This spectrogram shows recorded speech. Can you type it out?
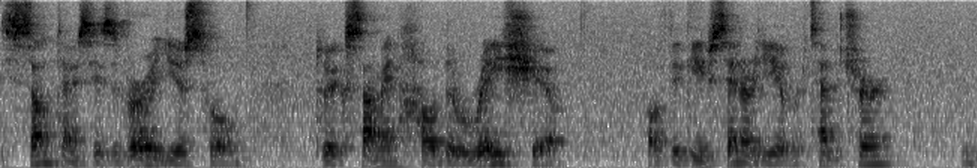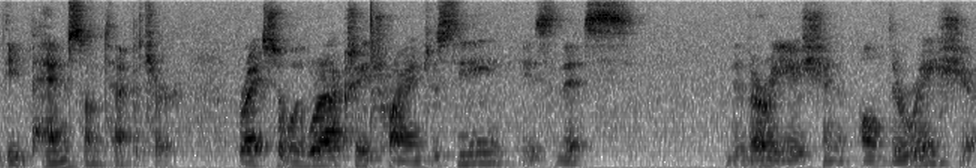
sometimes it's very useful to examine how the ratio of the Gibbs energy over temperature depends on temperature. Right, so what we're actually trying to see is this, the variation of the ratio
